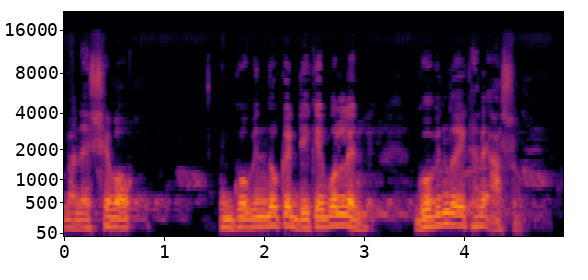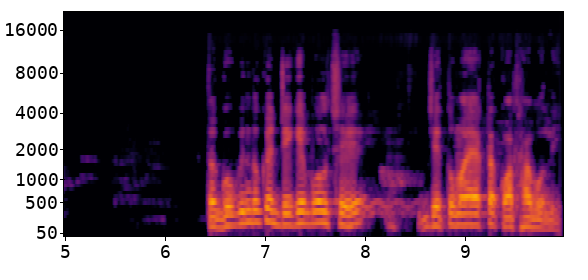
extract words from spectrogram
মানে সেবক, গোবিন্দকে ডেকে বললেন, গোবিন্দ, এখানে আসো। তা গোবিন্দকে ডেকে বলছে যে, তোমায় একটা কথা বলি।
